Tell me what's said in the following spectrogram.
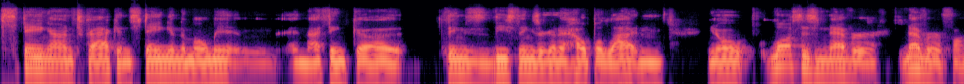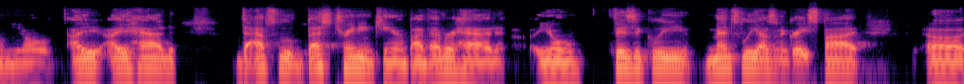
staying on track and staying in the moment. And and I think uh, things these things are going to help a lot. And you know loss is never never fun you know. I I had the absolute best training camp I've ever had you know physically mentally I was in a great spot uh,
